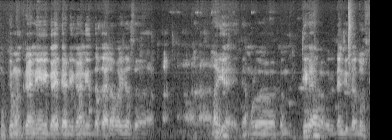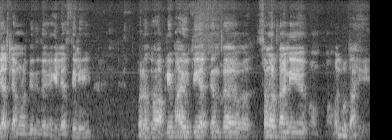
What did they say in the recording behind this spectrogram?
मुख्यमंत्र्यांनी काही त्या ठिकाणी जायला पाहिजे असं नाही आहे त्यामुळं पण ठीक आहे. त्यांची त्या दोस्ती असल्यामुळं ते तिथं गेले असतील परंतु आपली महायुती अत्यंत समर्थ आणि म- मजबूत आहे.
